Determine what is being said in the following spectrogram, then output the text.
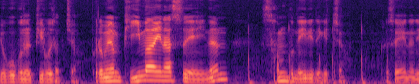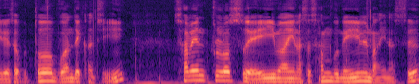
이 부분을 b로 잡죠. 그러면 b 마이너스 a는 3분의 1이 되겠죠. 그래서 a는 1에서부터 무한대까지 3n 플러스 a 마이너스 3분의 1 마이너스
